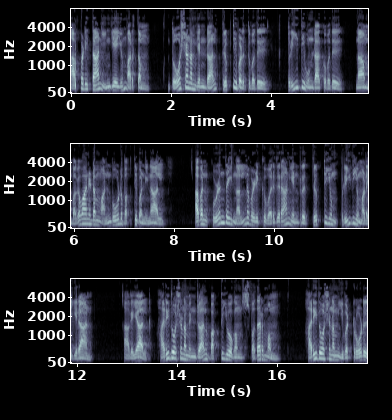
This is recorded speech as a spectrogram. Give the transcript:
அப்படித்தான் இங்கேயும் அர்த்தம். தோஷணம் என்றால் திருப்திப்படுத்துவது. பிரீத்தி உண்டாக்குவது நாம் பகவானிடம் அன்போடு பக்தி பண்ணினால் அவன் குழந்தை நல்ல வழிக்கு வருகிறான் என்று திருப்தியும் பிரீதியும் அடைகிறான். ஆகையால் ஹரிதோஷணம் என்றால் பக்தி யோகம் ஸ்வதர்மம். ஹரிதோஷணம் இவற்றோடு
